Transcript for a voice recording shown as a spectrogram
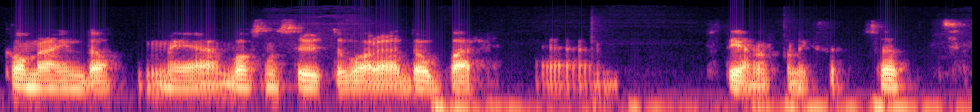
kommer han in då med vad som ser ut att vara dobbar. Eh, stenhårt på Nisse. Så att,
